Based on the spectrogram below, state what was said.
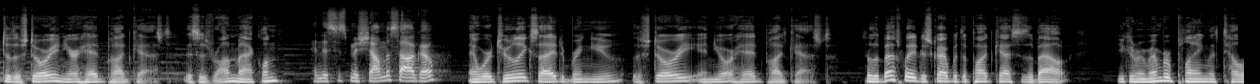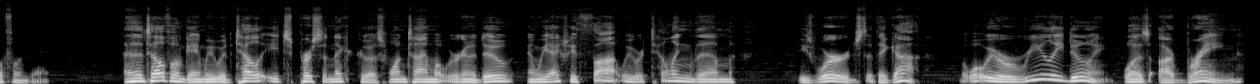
to the Story in Your Head podcast. This is Ron Macklin, And this is Michelle Mosolgo. and we're truly excited to bring you the Story in Your Head podcast. So, the best way to describe what the podcast is about, you can remember playing the telephone game. And in the telephone game, we would tell each person next to us one time what we were going to do, and we actually thought we were telling them these words that they got. But what we were really doing was our brain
